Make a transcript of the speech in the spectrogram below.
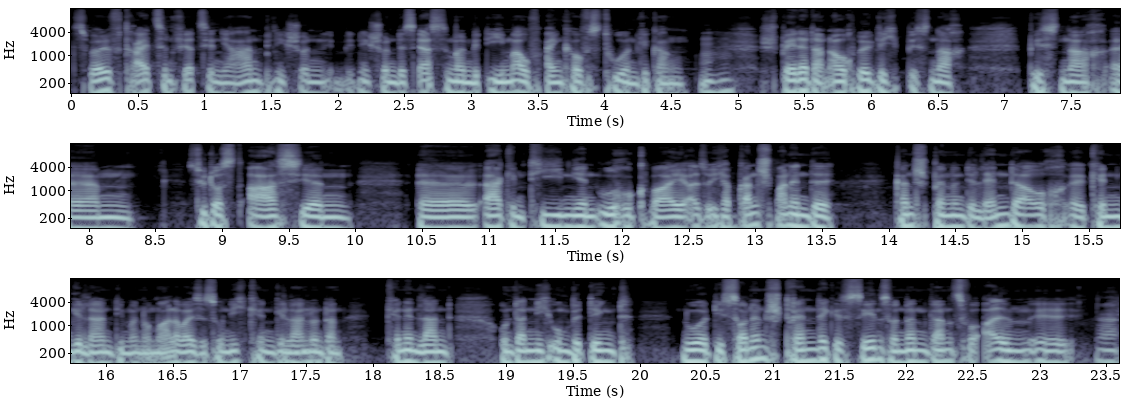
12, 13, 14 Jahren bin ich schon, bin ich schon das erste Mal mit ihm auf Einkaufstouren gegangen. Mhm. Später dann auch wirklich bis nach, bis nach ähm, Südostasien, äh, Argentinien, Uruguay. Also ich habe ganz spannende ganz spannende Länder auch äh, kennengelernt, die man normalerweise so nicht kennengelernt mhm. und dann kennenlernt und dann nicht unbedingt nur die Sonnenstrände gesehen, sondern ganz vor allem äh, ja.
